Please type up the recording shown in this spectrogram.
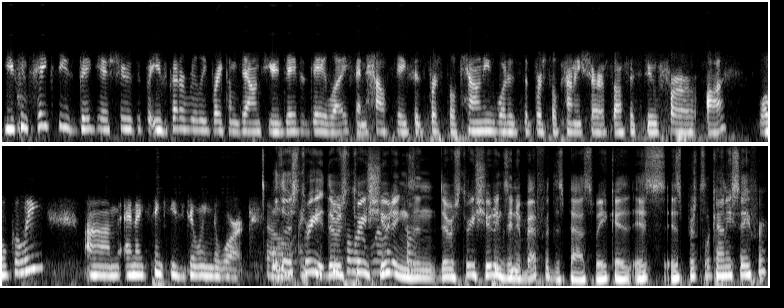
you can take these big issues, but you've got to really break them down to your day-to-day life and how safe is Bristol County? What does the Bristol County Sheriff's Office do for us locally? Um, and I think he's doing the work. So Well, there's three. There was three shootings, and there was three shootings in New Bedford this past week. Is is, is Bristol County safer?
